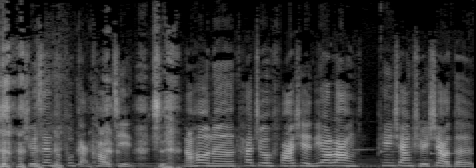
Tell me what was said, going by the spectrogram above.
学生都不敢靠近。是，然后呢，他就发现要让偏乡学校的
